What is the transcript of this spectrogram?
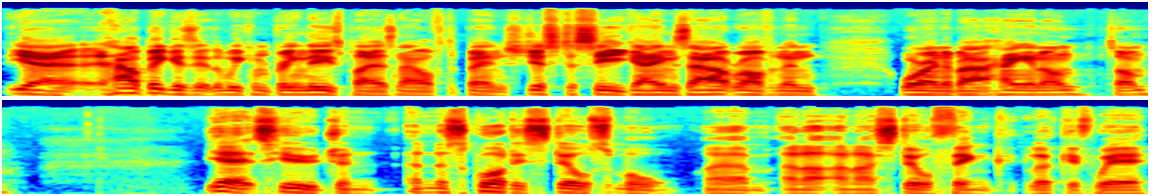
yeah, how big is it that we can bring these players now off the bench just to see games out rather than worrying about hanging on, Tom? Yeah, it's huge, and, and the squad is still small, um, and I, and I still think, look, if we're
